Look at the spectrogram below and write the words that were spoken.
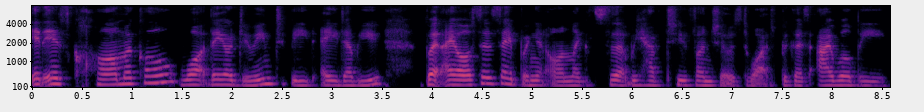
it is comical what they are doing to beat AEW, but I also say bring it on like so that we have two fun shows to watch because I will be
